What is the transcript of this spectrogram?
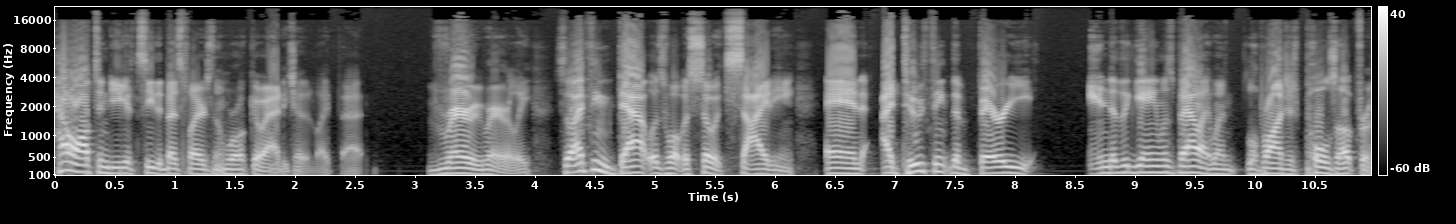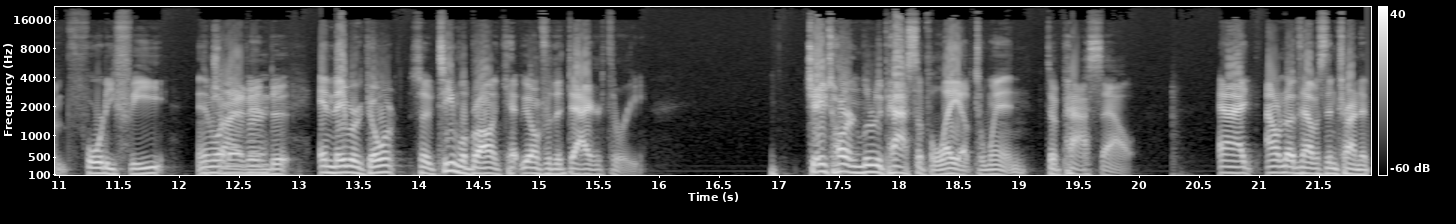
how often do you get to see the best players in the world go at each other like that? Very rarely. So I think that was what was so exciting, and I do think the very end of the game was bad, like when LeBron just pulls up from forty feet and Try and whatever, it. and they were going. So Team LeBron kept going for the dagger three. James Harden literally passed up the layup to win to pass out. And I, I don't know if that was them trying to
